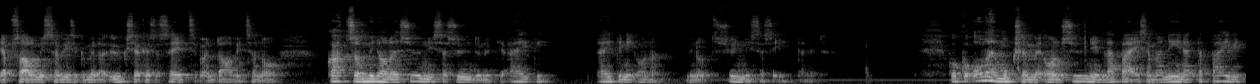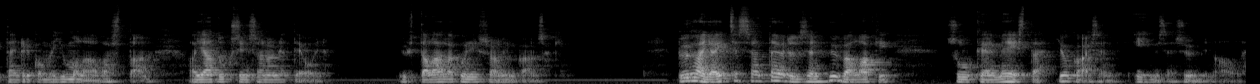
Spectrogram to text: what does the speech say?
Ja psalmissa 51 ja kesä 7 David sanoo, katso minä olen synnissä syntynyt ja äiti, äitini on minut synnissä siittänyt. Koko olemuksemme on synnin läpäisemä niin, että päivittäin rikomme Jumalaa vastaan ajatuksin, sanon ja teoin, yhtä lailla kuin Israelin kansakin. Pyhä ja itsessään täydellisen hyvä laki sulkee meistä jokaisen ihmisen synnin alle.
